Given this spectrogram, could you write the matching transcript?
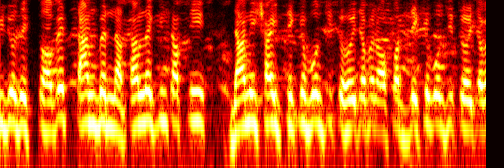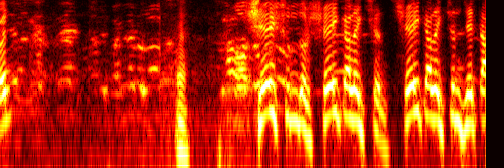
ভিডিও দেখতে হবে। টানবেন না, টানলে কিন্তু আপনি দামি সাইড থেকে বঞ্চিত হয়ে যাবেন অফার দেখে বঞ্চিত হয়ে যাবেন। সেই সুন্দর সেই কালেকশন সেই কালেকশন যেটা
